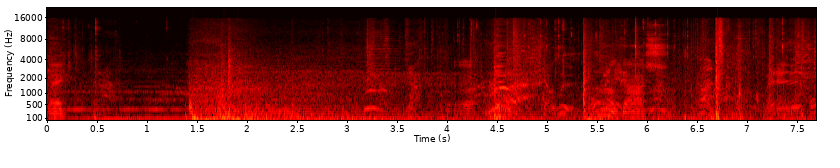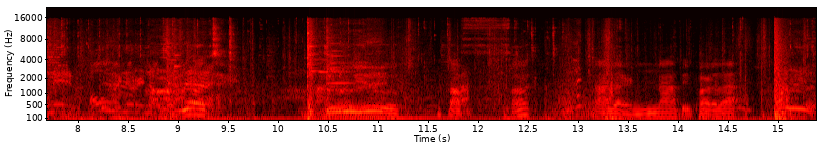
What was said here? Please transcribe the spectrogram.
Hey. Oh gosh. What? Do you? What the fuck? Ah, I better not be part of that. Ooh.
